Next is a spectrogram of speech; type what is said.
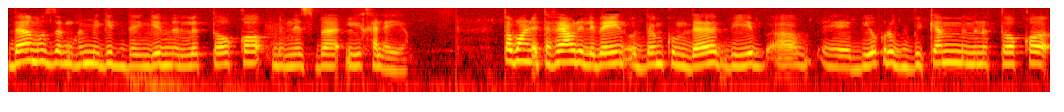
ده مصدر مهم جدا جدا للطاقة بالنسبة للخلايا. طبعا التفاعل اللي باين قدامكم ده بيبقى بيخرج بكم من الطاقة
